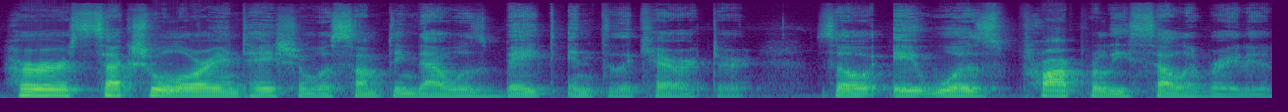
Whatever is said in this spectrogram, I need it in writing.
her sexual orientation was something that was baked into the character. So it was properly celebrated.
